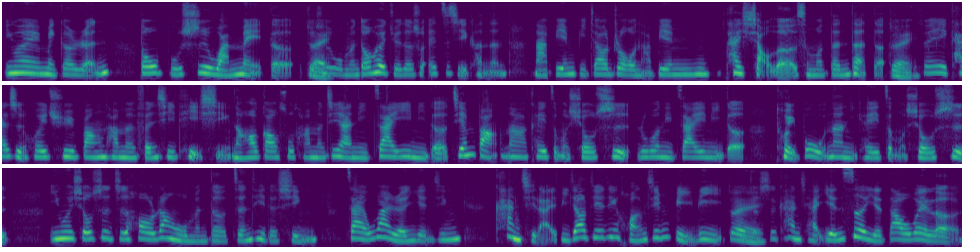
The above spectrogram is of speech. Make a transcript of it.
因为每个人都不是完美的，就是我们都会觉得说，哎，自己可能哪边比较肉，哪边太小了，什么等等的。对，所以开始会去帮他们分析体型，然后告诉他们，既然你在意你的肩膀，那可以怎么修饰；如果你在意你的腿部，那你可以怎么修饰。因为修饰之后，让我们的整体的形在外人眼睛看起来比较接近黄金比例，对，就是看起来颜色也到位了，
